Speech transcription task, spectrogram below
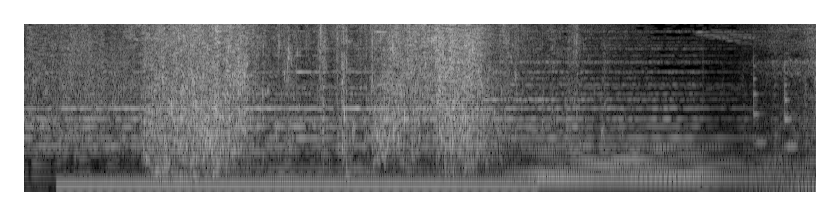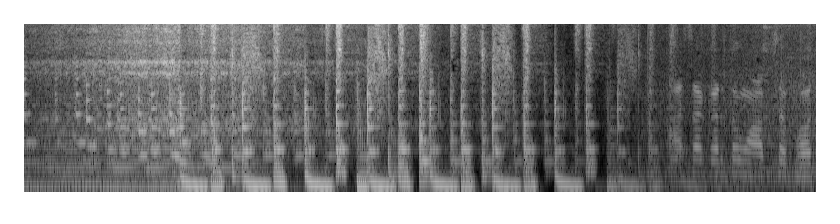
आशा करता हूँ आप सब बहुत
